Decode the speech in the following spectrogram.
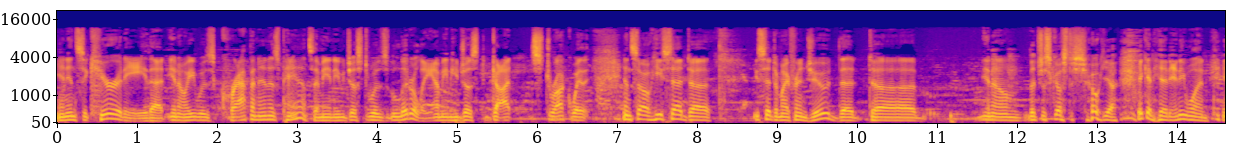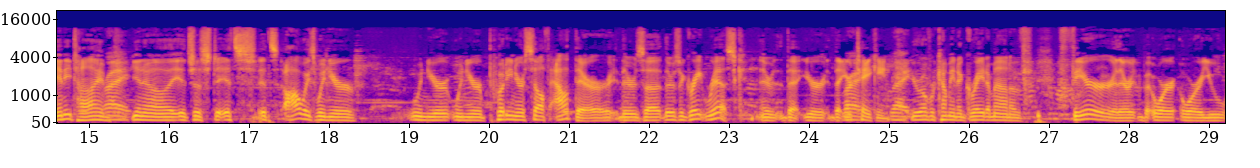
and insecurity that you know he was crapping in his pants. I mean, he just was literally. I mean, he just got struck with, and so he said. Uh, he said to my friend Jude that. Uh, you know, that just goes to show you it can hit anyone, anytime. Right. You know, it's just it's it's always when you're when you're when you're putting yourself out there, there's a there's a great risk there that you're that you're Right, taking. right. You're overcoming a great amount of fear there, or or you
